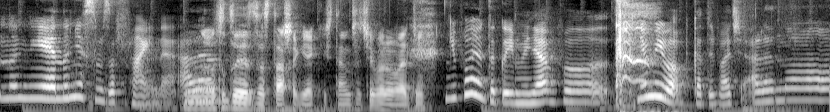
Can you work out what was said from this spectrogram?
No nie, no nie są za fajne, ale No to to jest za Staszek jakiś tam, co cię prowadzi. nie powiem tego imienia, bo tak nie miło obgadywać, ale no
